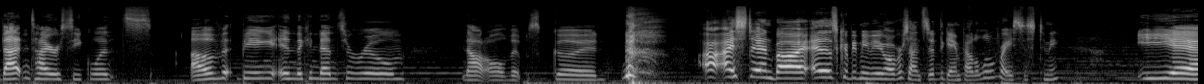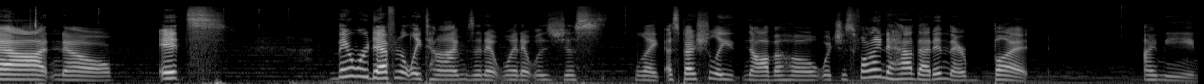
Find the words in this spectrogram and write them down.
that entire sequence of being in the condenser room, not all of it was good. I-, I stand by and this could be me being oversensitive the game felt a little racist to me Yeah, no. It's there were definitely times in it when it was just like especially Navajo, which is fine to have that in there, but I mean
